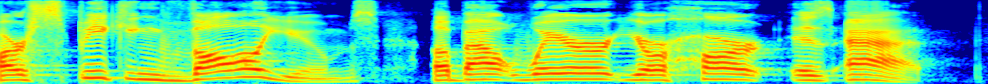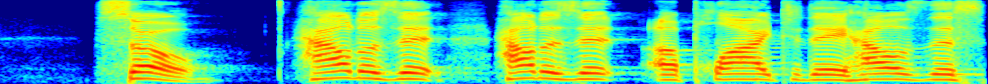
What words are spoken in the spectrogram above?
are speaking volumes about where your heart is at. So, how does it how does it apply today? How does this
